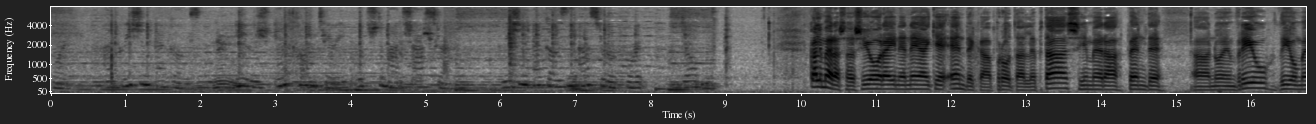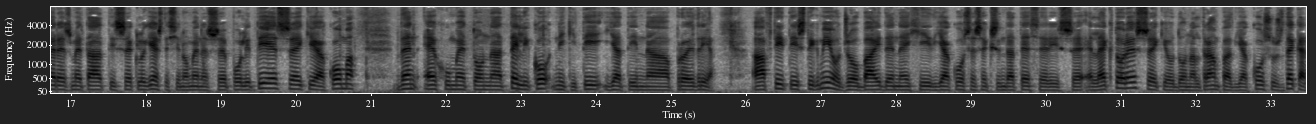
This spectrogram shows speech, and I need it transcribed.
report on Grecian Echoes, news and commentary with Stamatis Astra. Grecian Echoes, the Astra Report. Don't miss. Καλημέρα σας. Η ώρα είναι 9 και 11 πρώτα λεπτά. Σήμερα 5 Νοεμβρίου, δύο μέρες μετά τις εκλογές στις Ηνωμένες Πολιτείες και ακόμα δεν έχουμε τον τελικό νικητή για την Προεδρία. Αυτή τη στιγμή ο Τζο Μπάιντεν έχει 264 ελέκτορες και ο Ντόναλτ Τραμπ 214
